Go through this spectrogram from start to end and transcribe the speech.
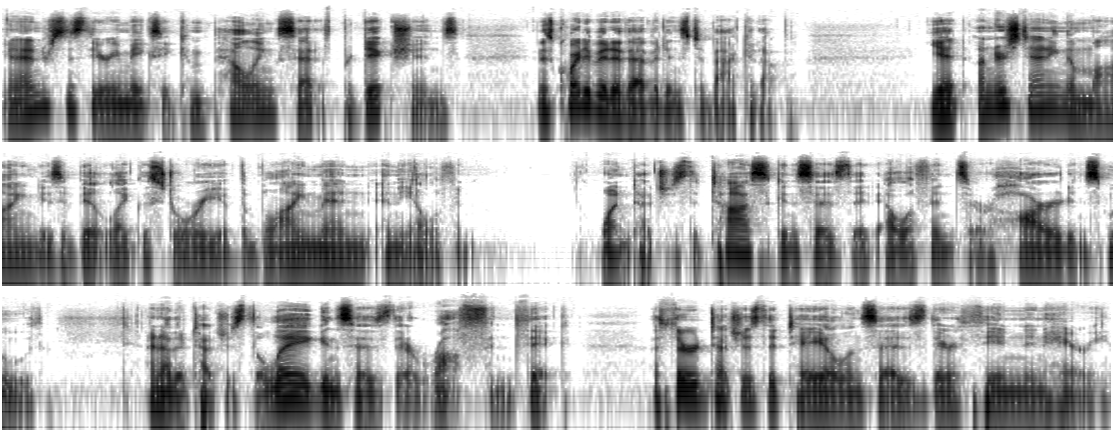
And Anderson's theory makes a compelling set of predictions and has quite a bit of evidence to back it up. Yet, understanding the mind is a bit like the story of the blind men and the elephant. One touches the tusk and says that elephants are hard and smooth. Another touches the leg and says they're rough and thick. A third touches the tail and says they're thin and hairy.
